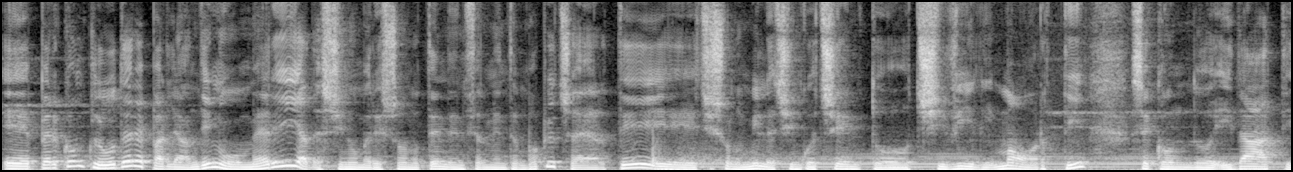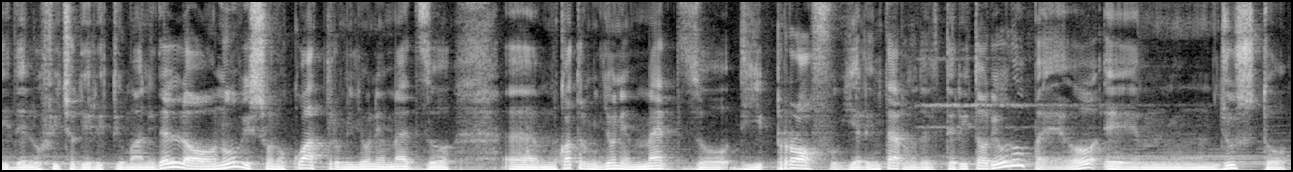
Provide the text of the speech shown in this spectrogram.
E per concludere, parliamo di numeri, adesso i numeri sono tendenzialmente un po' più certi, ci sono 1500 civili morti, secondo i dati dell'Ufficio diritti umani dell'ONU, vi sono 4 milioni e mezzo, ehm, 4 milioni e mezzo di profughi all'interno del territorio europeo. E mh, giusto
